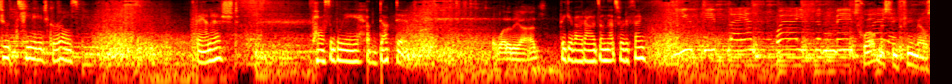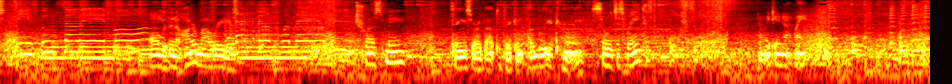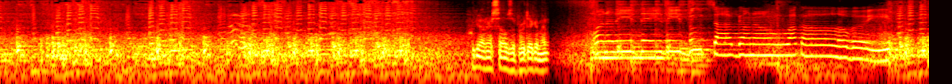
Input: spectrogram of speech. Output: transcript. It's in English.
Two teenage girls vanished, possibly abducted. What are the odds? They give out odds on that sort of thing. You keep playing where you shouldn't be. 12 missing females, These boots are made for all within a 100 mile radius. That's just what they'll do. Trust me, things are about to take an ugly turn. So we just wait? No, we do not wait. We got ourselves a predicament. One of these days, these boots are gonna walk all over you.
